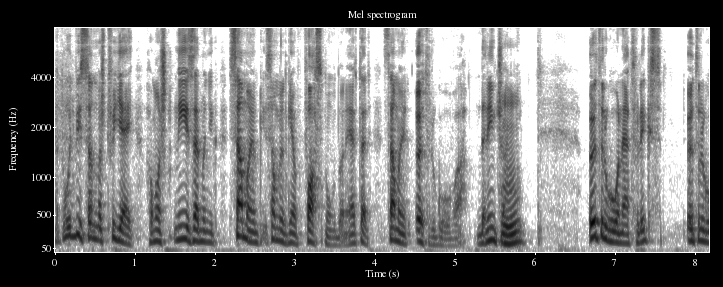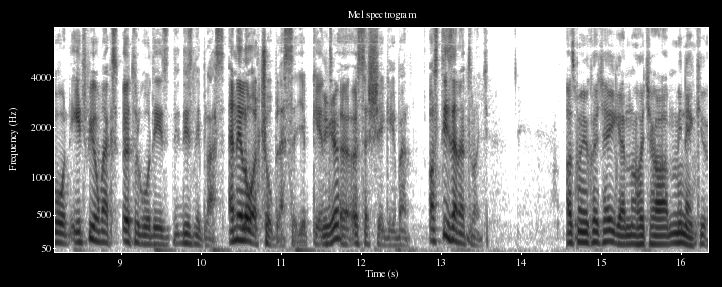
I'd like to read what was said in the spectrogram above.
Hát úgy viszont most figyelj, ha most nézed, mondjuk számoljunk, számoljunk ilyen fasz módon, érted? Számoljunk öt rugóval, de nincs annyi. Mhm. Öt rugó Netflix, öt rugó HBO Max, öt rugó Dis- Disney Plus. Ennél olcsóbb lesz egyébként Igen? összességében. Az 15 nagy. Azt mondjuk, hogyha igen, hogyha mindenki,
